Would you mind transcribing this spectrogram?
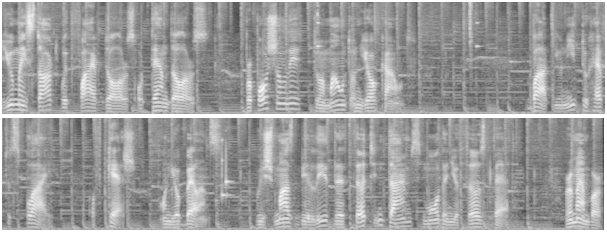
you may start with $5 or $10 proportionally to amount on your account. But you need to have to supply of cash on your balance, which must be least 13 times more than your first bet. Remember,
